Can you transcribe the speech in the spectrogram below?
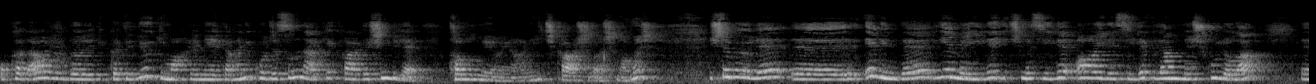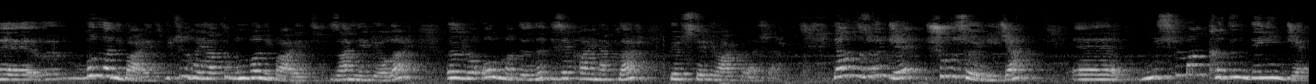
o kadar böyle dikkat ediyor ki mahremiyete hani kocasının erkek kardeşini bile tanımıyor yani hiç karşılaşmamış. İşte böyle e, evinde yemeğiyle, içmesiyle, ailesiyle falan meşgul olan e, bundan ibaret. Bütün hayatı bundan ibaret zannediyorlar. Öyle olmadığını bize kaynaklar gösteriyor arkadaşlar. Yalnız önce şunu söyleyeceğim. E, Müslüman kadın deyince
